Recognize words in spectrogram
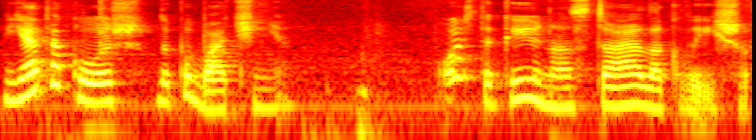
Я також. До побачення. Ось такий у нас діалог вийшов.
